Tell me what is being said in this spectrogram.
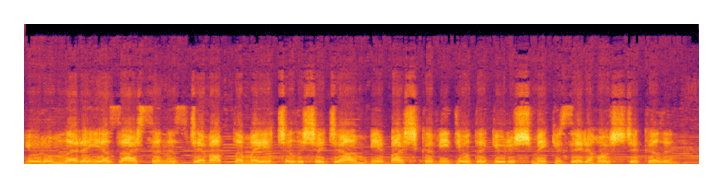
Yorumlara yazarsanız cevaplamaya çalışacağım bir başka videoda görüşmek üzere hoşçakalın.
